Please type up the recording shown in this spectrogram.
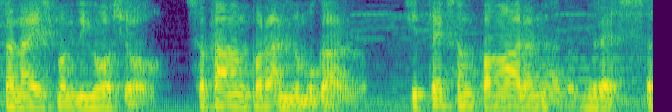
Sa nais magnegosyo, sa tamang paraan lumugar, i-text ang pangalan at address sa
